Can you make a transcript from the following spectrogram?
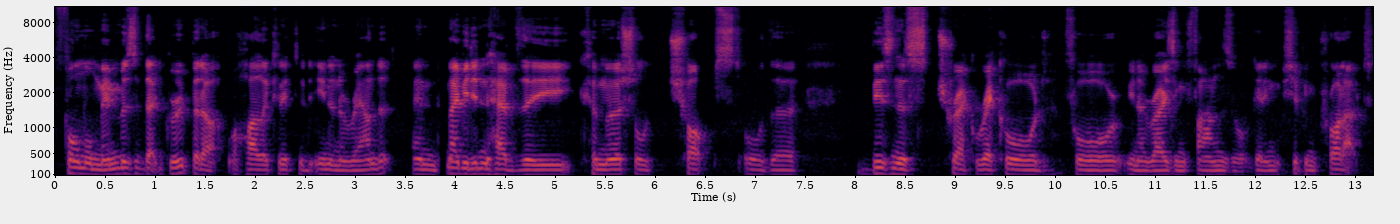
formal members of that group, but are, were highly connected in and around it, and maybe didn't have the commercial chops or the business track record for you know raising funds or getting shipping product,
